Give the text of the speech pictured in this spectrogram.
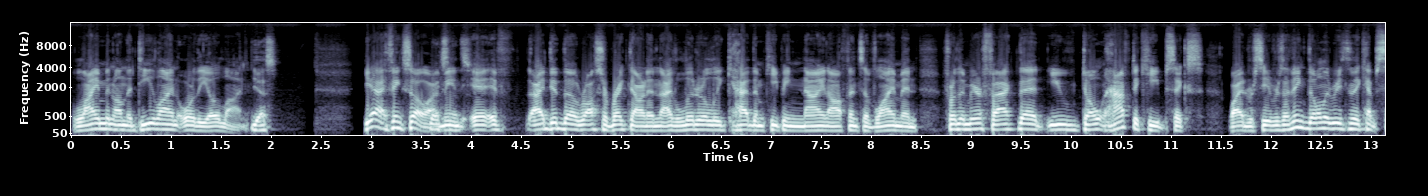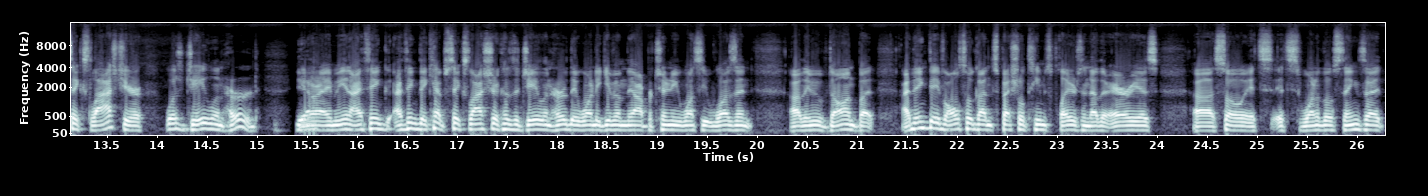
lineman on the D line or the O line? Yes. Yeah, I think so. Makes I mean, sense. if I did the roster breakdown and I literally had them keeping nine offensive linemen for the mere fact that you don't have to keep six wide receivers. I think the only reason they kept six last year was Jalen Hurd. You know what I mean? I think I think they kept six last year because of Jalen Hurd. They wanted to give him the opportunity. Once he wasn't, uh, they moved on. But I think they've also gotten special teams players in other areas. Uh, so it's it's one of those things that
